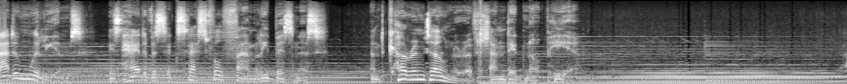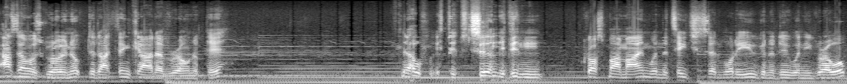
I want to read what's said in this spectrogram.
Adam Williams is head of a successful family business and current owner of Llandudno Pier. As I was growing up, did I think I'd ever own a pier? No, it certainly didn't cross my mind when the teacher said, what are you going to do when you grow up?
